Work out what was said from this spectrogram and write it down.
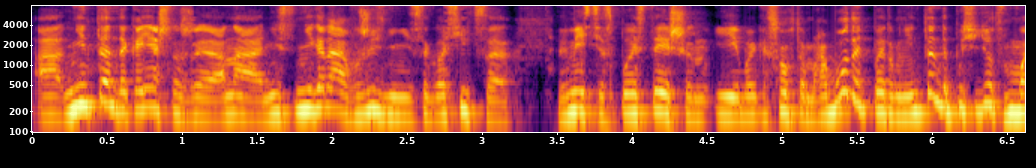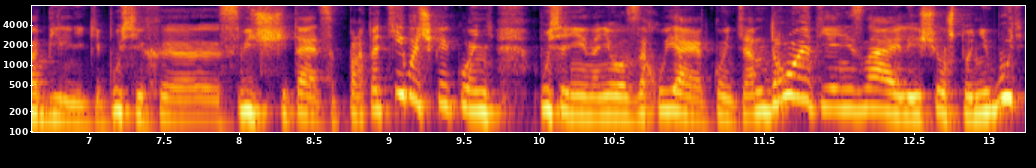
А Nintendo, конечно же, она не, никогда в жизни не согласится вместе с PlayStation и Microsoft работать, поэтому Nintendo пусть идет в мобильнике, пусть их э, Switch считается прототипочкой какой-нибудь, пусть они на него захуярят какой-нибудь Android, я не знаю, или еще что-нибудь.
